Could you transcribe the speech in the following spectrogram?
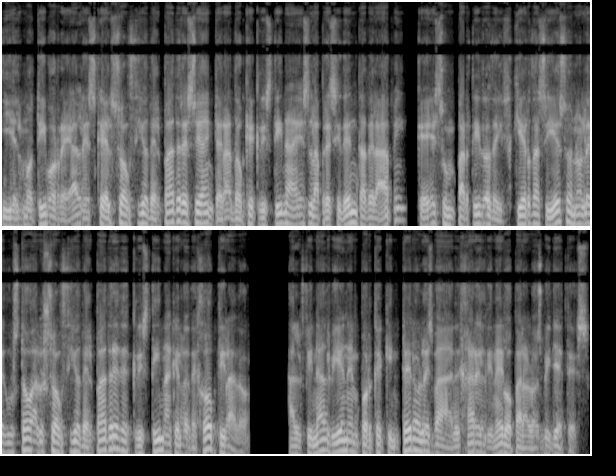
Y el motivo real es que el socio del padre se ha enterado que Cristina es la presidenta de la API, que es un partido de izquierdas y eso no le gustó al socio del padre de Cristina que lo dejó tirado. Al final vienen porque Quintero les va a dejar el dinero para los billetes.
